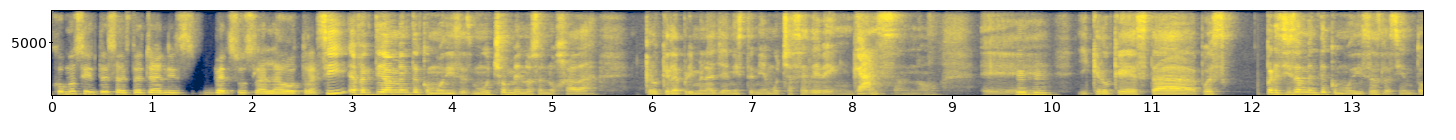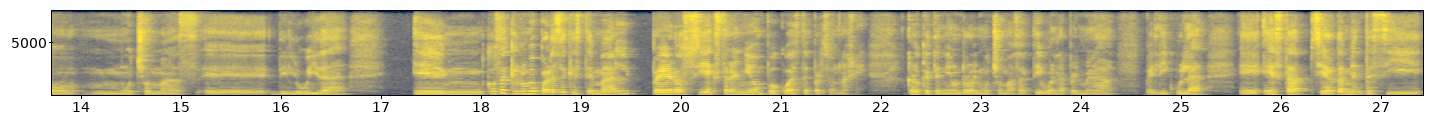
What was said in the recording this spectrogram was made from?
¿cómo sientes a esta Janice versus la, la otra? Sí, efectivamente, como dices, mucho menos enojada. Creo que la primera Janice tenía mucha sed de venganza, ¿no? Eh, y creo que esta, pues, precisamente como dices, la siento mucho más eh, diluida. Em, cosa que no me parece que esté mal, pero sí extrañé un poco a este personaje. Creo que tenía un rol mucho más activo en la primera película. Eh, esta ciertamente sí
